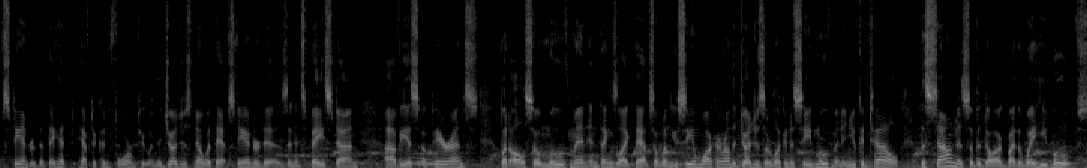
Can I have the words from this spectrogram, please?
standard that they have to conform to, and the judges know what that standard is, and it's based on obvious appearance, but also movement and things like that. So when you see him walking around, the judges are looking to see movement, and you can tell the soundness of a dog by the way he moves.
